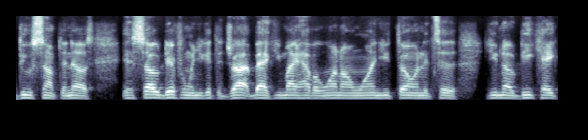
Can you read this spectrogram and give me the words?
do something else. It's so different when you get the drop back. You might have a one-on-one. You throwing it to, you know, DK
